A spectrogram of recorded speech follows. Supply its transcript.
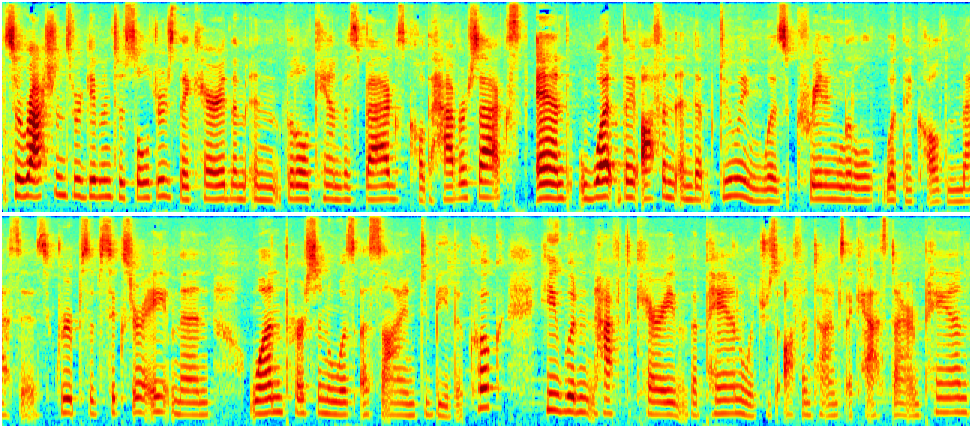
So rations were given to soldiers. They carried them in little canvas bags called haversacks. And what they often end up doing was creating little, what they called messes. Groups of six or eight men. One person was assigned to be the cook. He wouldn't have to carry the pan, which was oftentimes a cast iron pan.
